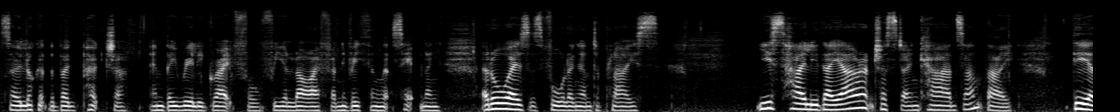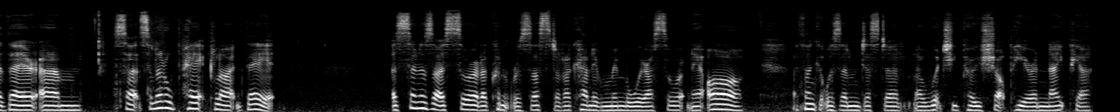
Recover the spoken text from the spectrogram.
So look at the big picture and be really grateful for your life and everything that's happening. It always is falling into place. Yes, Hayley, they are interesting cards, aren't they? There, they're um, so it's a little pack like that, as soon as I saw it, I couldn't resist it. I can't even remember where I saw it now. Oh, I think it was in just a, a witchy poo shop here in Napier.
